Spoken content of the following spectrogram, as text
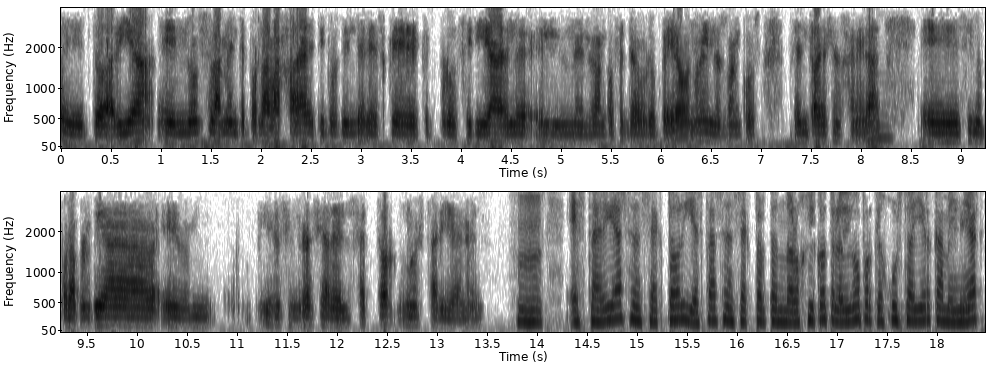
eh, todavía eh, no solamente por la bajada de tipos de interés que, produciría el, el, Banco Central Europeo ¿no? y los bancos centrales en general, eh, sino por la propia idiosincrasia del sector, no estaría en él. Estarías en sector y estás en sector tecnológico, te lo digo porque justo ayer Camiñac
